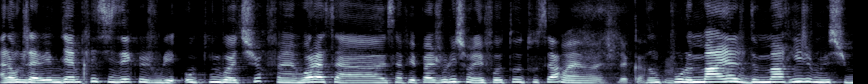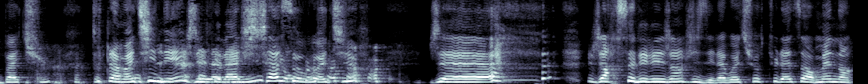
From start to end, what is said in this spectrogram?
alors que j'avais bien précisé que je voulais aucune voiture. Enfin, voilà, ça, ça fait pas joli sur les photos, tout ça. Ouais, ouais, je suis d'accord. Donc, mm. pour le mariage de Marie, je me suis battue toute la matinée. J'ai fait la chasse aux voitures. J'ai, j'ai harcelé les gens, je disais la voiture, tu la sors maintenant.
